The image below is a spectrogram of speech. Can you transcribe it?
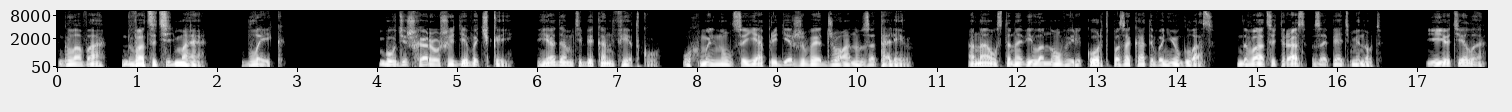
Глава 27. Блейк. «Будешь хорошей девочкой, я дам тебе конфетку», — ухмыльнулся я, придерживая Джоанну за талию. Она установила новый рекорд по закатыванию глаз. 20 раз за 5 минут. Ее тело,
